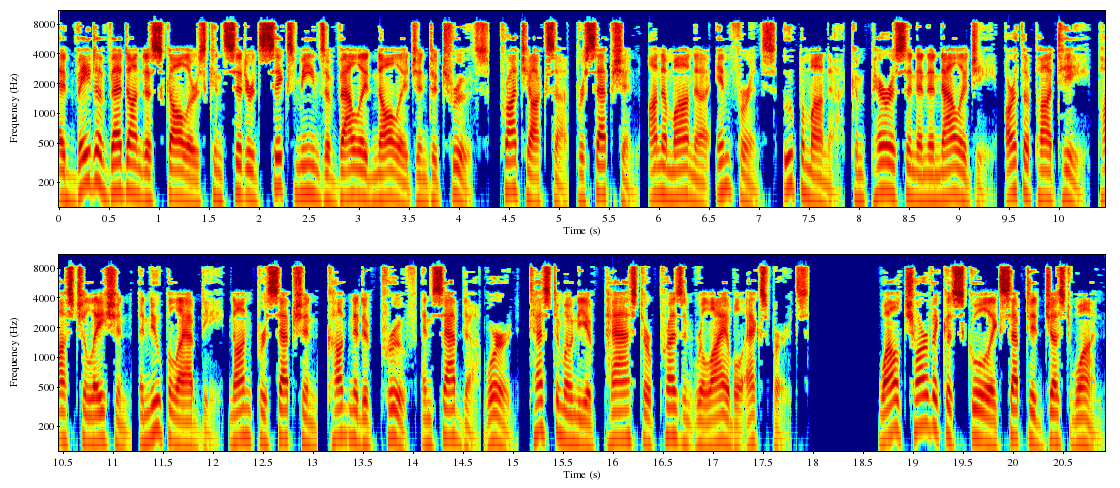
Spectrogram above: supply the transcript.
Advaita Vedanta scholars considered six means of valid knowledge and to truths: pratyaksa, perception; anumana, inference; upamana, comparison and analogy; arthapatti, postulation; anupalabdhi, non-perception, cognitive proof; and sabda, word, testimony of past or present reliable experts. While Charvaka school accepted just one,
